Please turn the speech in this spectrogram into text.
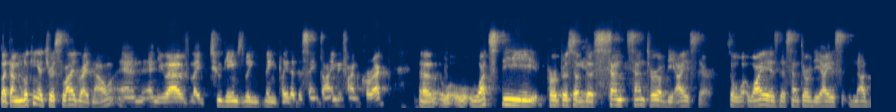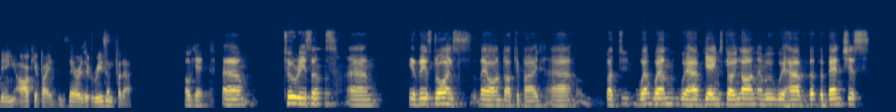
But I'm looking at your slide right now, and, and you have like two games being, being played at the same time, if I'm correct. Uh, what's the purpose of the cent center of the ice there? So why is the center of the ice not being occupied? Is there a reason for that? Okay. Um, two reasons. Um, in these drawings, they aren't occupied. Uh, but when, when, we have games going on and we, we have the, the, benches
